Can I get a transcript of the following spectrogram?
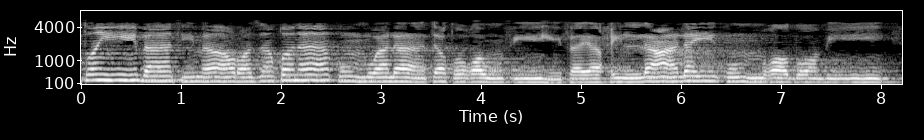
طَيِّبَاتِ مَا رَزَقْنَاكُمْ وَلَا تَطْغَوْا فِيهِ فَيَحِلَّ عَلَيْكُمْ غَضَبِي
